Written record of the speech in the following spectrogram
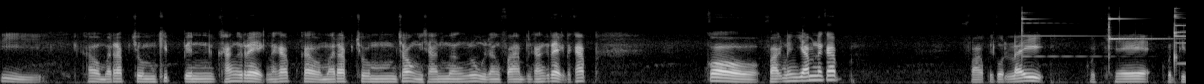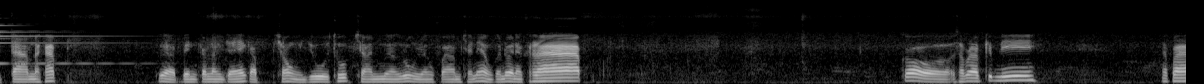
ที่เข้ามารับชมคลิปเป็นครั้งแรกนะครับ เข้ามารับชมช่องชานเมืองรุ่งเรืองฟาร์มเป็นครั้งแรกนะครับ ก็ฝากเน้นย้ำนะครับ ฝากไปกดไลค์กดแชร์กดติดตามนะครับ พื่อเป็นกำลังใจให้กับช่อง YouTube ชาญเมืองรุ่งเรืองฟาร์มชาแนลกันด้วยนะครับ ก็สำหรับคลิปนี้จะพา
